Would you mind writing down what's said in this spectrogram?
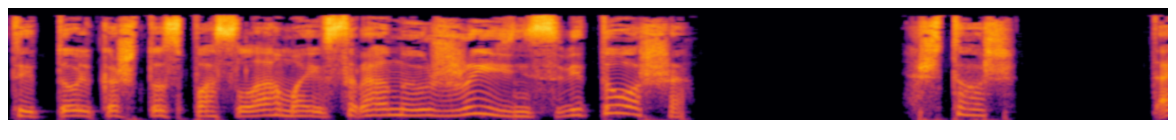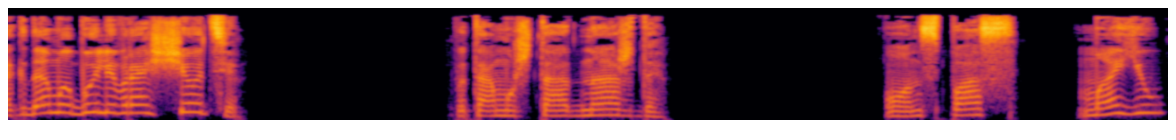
«Ты только что спасла мою сраную жизнь, святоша!» Что ж, тогда мы были в расчете, потому что однажды он спас мою.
